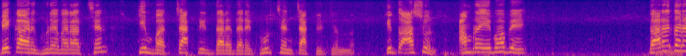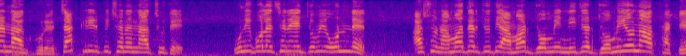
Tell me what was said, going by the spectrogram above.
বেকার ঘুরে বেড়াচ্ছেন কিংবা চাকরির দ্বারে দ্বারে ঘুরছেন চাকরির জন্য। কিন্তু আসুন আমরা এভাবে দ্বারে দ্বারে না ঘুরে চাকরির পিছনে না ছুটে উনি বলেছেন এই জমি অন্যের। আসুন আমাদের যদি আমার জমি নিজের জমিও না থাকে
